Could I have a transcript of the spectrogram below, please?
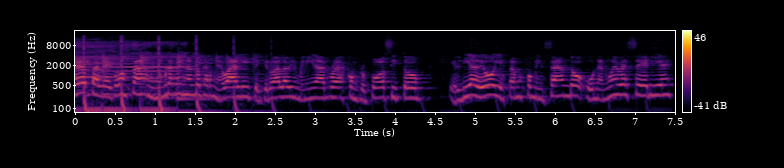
Épale, ¿cómo están? Mi nombre es Reinaldo Carnevali te quiero dar la bienvenida a Ruedas con Propósito. El día de hoy estamos comenzando una nueva serie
